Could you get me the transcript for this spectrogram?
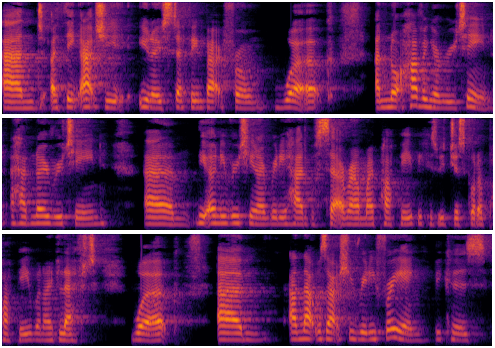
And i think actually you know stepping back from work and not having a routine i had no routine. Um, the only routine i really had was set around my puppy because we just got a puppy when i'd left work. Um, and that was actually really freeing because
